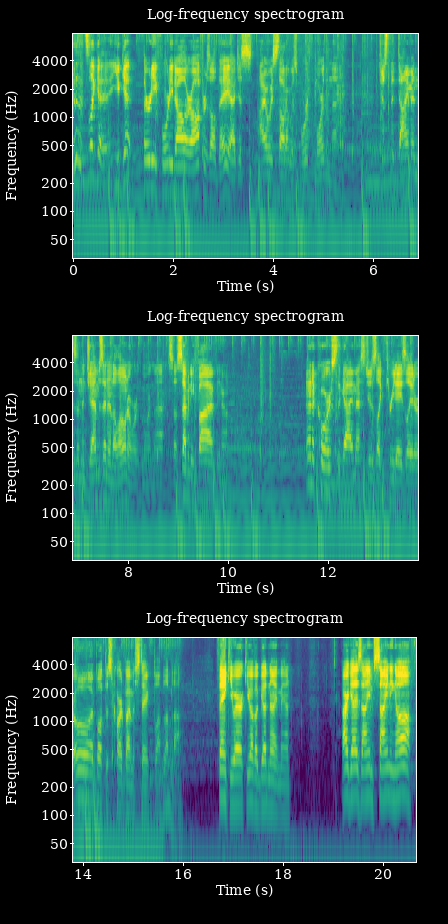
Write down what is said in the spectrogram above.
It's like a you get 30 40 dollar offers all day. I just I always thought it was worth more than that. Just the diamonds and the gems in it alone are worth more than that. So 75, you know. And of course, the guy messages like three days later, "Oh, I bought this card by mistake." Blah blah blah. Thank you, Eric. You have a good night, man. All right, guys. I am signing off.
